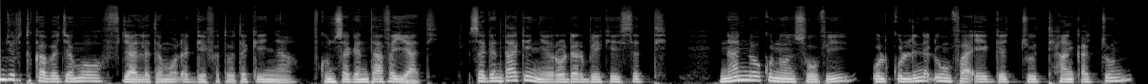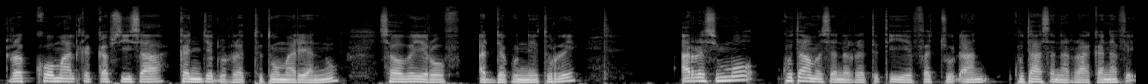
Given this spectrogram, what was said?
Akkam jirtu kabajamoof jaallatamoo dhaggeeffatoota keenyaa kun sagantaa fayyaati. Sagantaa keenya yeroo darbee keessatti naannoo kunuunsuu fi qulqullina dhuunfaa eeggachuutti hanqachuun rakkoo maal qaqqabsiisaa kan jedhu irratti utuu mari'annu sababa yeroof adda kunnee turre arras immoo kutaama sana irratti xiyyeeffachuudhaan kutaa sanarraa kan hafe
